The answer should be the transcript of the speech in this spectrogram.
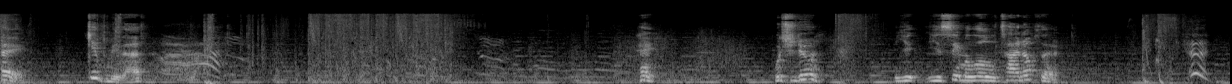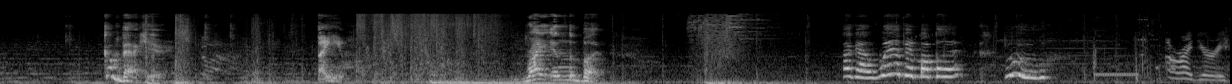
Hey, give me that. Hey, what you doing? You you seem a little tied up there. Come back here. Bam. Right in the butt. I got a web in my butt. Ooh. All right, Yuri.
